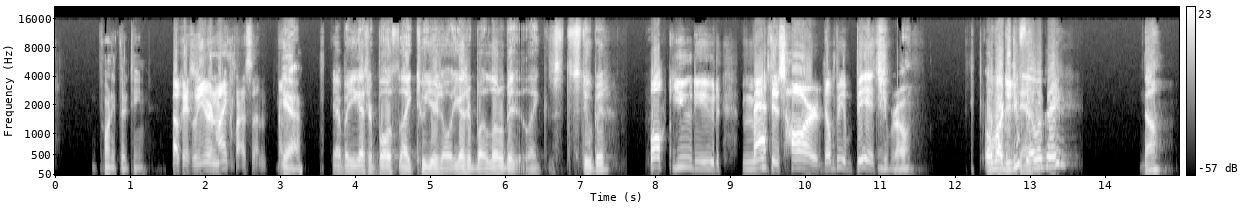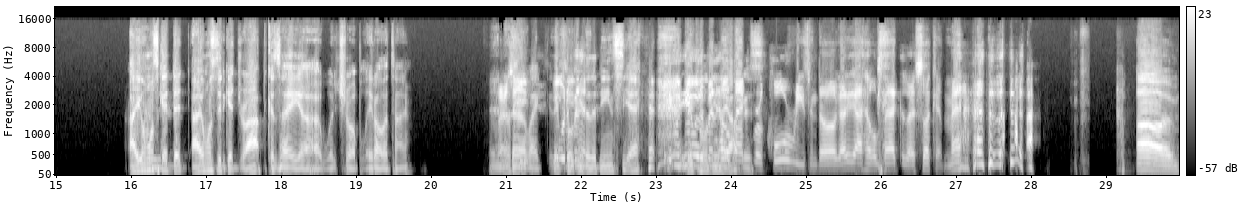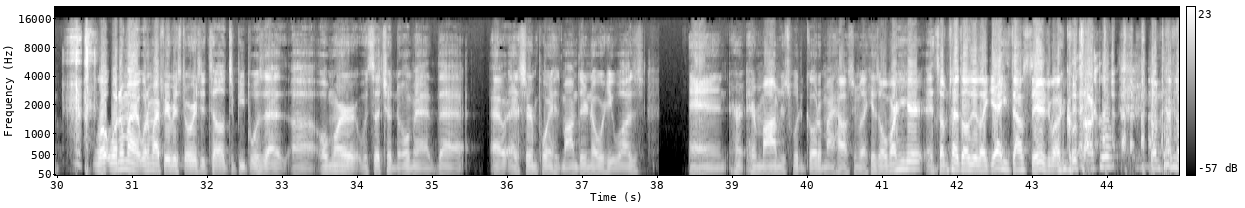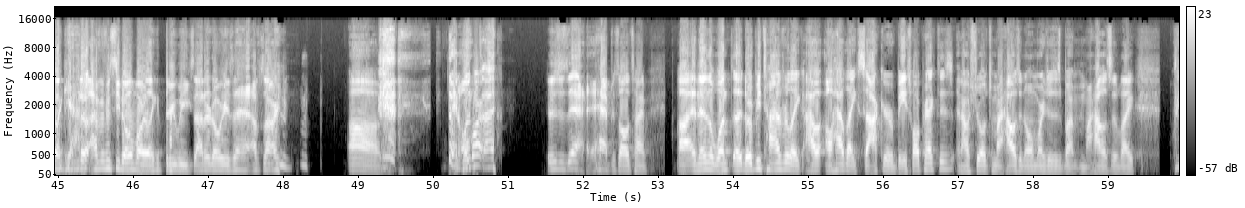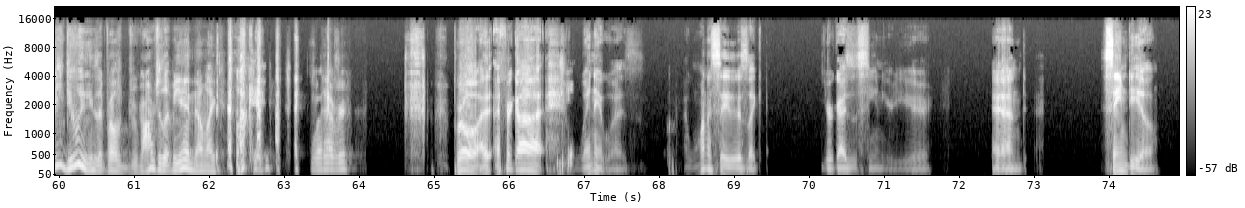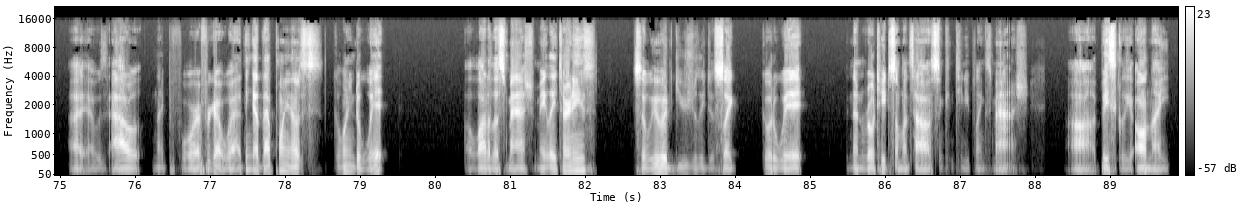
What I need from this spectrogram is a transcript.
2013. Okay, so you're in my class then. Okay. Yeah, Yeah, but you guys are both like two years old. You guys are a little bit like stupid. Fuck you, dude. Math is hard. Don't be a bitch. hey, bro. Omar, did you Yeah. fail a grade? No, I almost get did, I almost did get dropped because I uh, would show up late all the time. Yeah, I. They're He- like they would've pulled me been- to the dean's. Yeah, He, he would have been me in the held back office. for a cool reason, dog. I got held back because I suck at math. Um, what one of my one of my favorite stories to tell to people is that uh, Omar was such a nomad that at, at a certain point his mom didn't know where he was, and her her mom just would go to my house and be like, "Is Omar here?" And sometimes I'll be like, "Yeah, he's downstairs. You want to go talk to him?" sometimes I'm like, "Yeah, I, don't, I haven't seen Omar like in three weeks. I don't know where he's at. I'm sorry." Um, And Omar- time- this is yeah, it happens all the time. Uh, and then the one uh, there'll be times where like I'll, I'll have like soccer or baseball practice, and I'll show up to my house, and Omar just is by my house, and I'm like, "What are you doing?" He's like, "Bro, your mom just let me in." And I'm like, "Okay, whatever." Bro I, I forgot when it was. I want to say it was like your guys' senior year. And same deal. I, I was out night before. I forgot what i think at that point i was going to wit a lot of the smash melee tourneys. So we would usually just like go to wit and then rotate to someone's house and continue playing smash uh basically all night.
